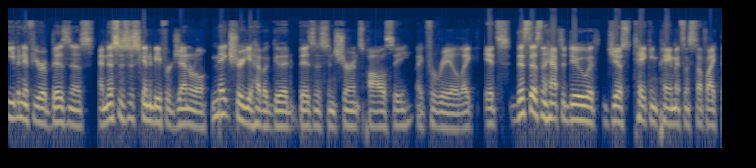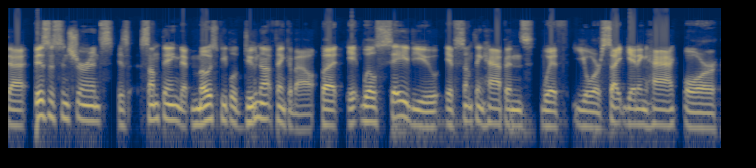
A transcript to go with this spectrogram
Even if you're a business, and this is just going to be for general, make sure you have a good business insurance policy, like for real. Like it's, this doesn't have to do with just taking payments and stuff like that. Business insurance is something that most people do not think about, but it will save you if something happens with your site getting hacked or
